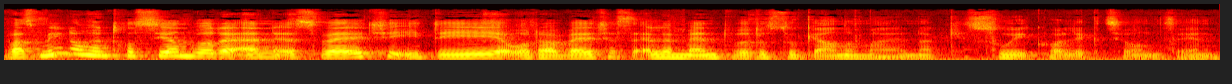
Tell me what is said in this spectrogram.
Was mich noch interessieren würde, Anne, ist, welche Idee oder welches Element würdest du gerne mal in der Kisui-Kollektion sehen?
